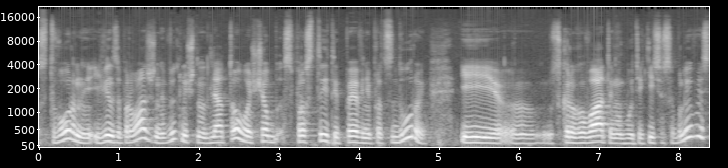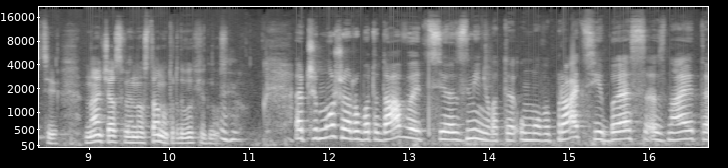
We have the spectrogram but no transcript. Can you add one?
створений і він запроваджений виключно для того, щоб спростити певні процедури і е, скоригувати, мабуть, якісь особливості на час воєнного стану у трудових відносинах. Е, Чи може роботодавець е, змінювати умови праці без, е, знаєте,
